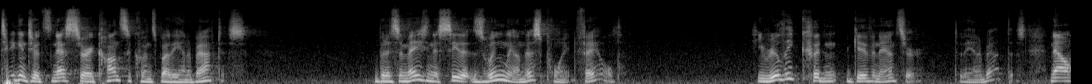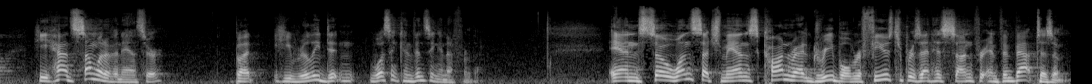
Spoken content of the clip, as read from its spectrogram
taken to its necessary consequence by the Anabaptists. But it's amazing to see that Zwingli on this point failed. He really couldn't give an answer to the Anabaptists. Now, he had somewhat of an answer, but he really didn't wasn't convincing enough for them. And so one such man, Conrad Grebel, refused to present his son for infant baptism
